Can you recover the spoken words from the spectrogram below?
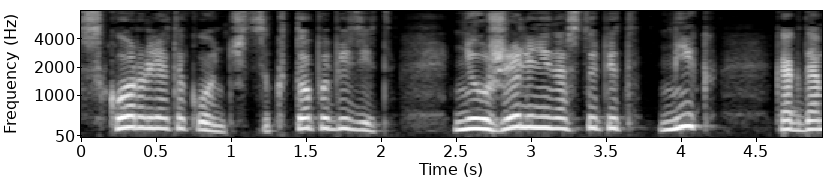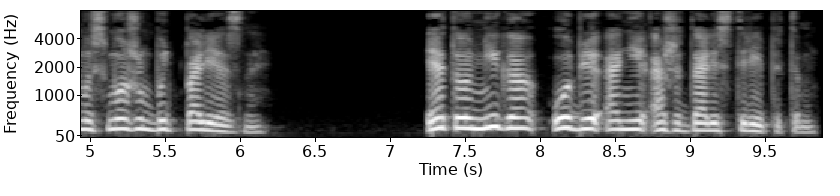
Скоро ли это кончится? Кто победит? Неужели не наступит миг, когда мы сможем быть полезны. Этого мига обе они ожидали с трепетом.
